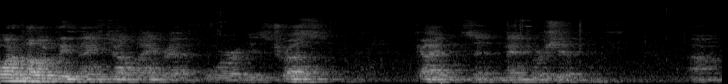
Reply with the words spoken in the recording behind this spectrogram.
I want to publicly thank John Landgraf for his trust, guidance, and mentorship. Um,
